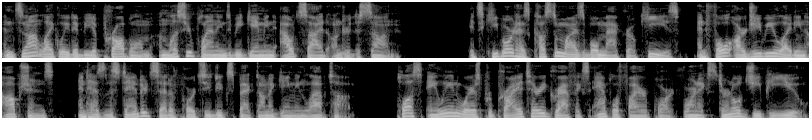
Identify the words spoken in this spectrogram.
and it's not likely to be a problem unless you're planning to be gaming outside under the sun. Its keyboard has customizable macro keys and full RGB lighting options, and has the standard set of ports you'd expect on a gaming laptop, plus Alienware's proprietary graphics amplifier port for an external GPU.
